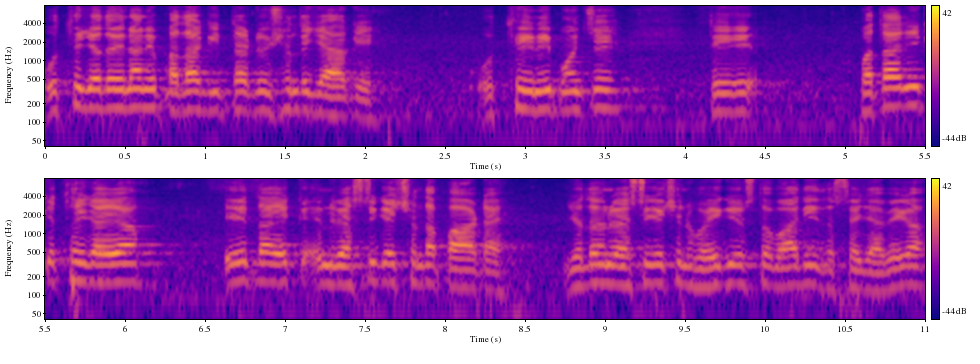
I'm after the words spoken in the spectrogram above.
ਉੱਥੇ ਜਦੋਂ ਇਹਨਾਂ ਨੇ ਪਤਾ ਕੀਤਾ ਟਿਊਸ਼ਨ ਤੇ ਜਾ ਕੇ, ਉੱਥੇ ਨਹੀਂ ਪਹੁੰਚੇ। ਤੇ ਪਤਾ ਨਹੀਂ ਕਿੱਥੇ ਗਏ ਆ। ਇਹ ਤਾਂ ਇੱਕ ਇਨਵੈਸਟੀਗੇਸ਼ਨ ਦਾ ਪਾਰਟ ਹੈ। ਜਦੋਂ ਇਨਵੈਸਟੀਗੇਸ਼ਨ ਹੋਏਗੀ, ਉਸ ਤੋਂ ਬਾਅਦ ਹੀ ਦੱਸਿਆ ਜਾਵੇਗਾ।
